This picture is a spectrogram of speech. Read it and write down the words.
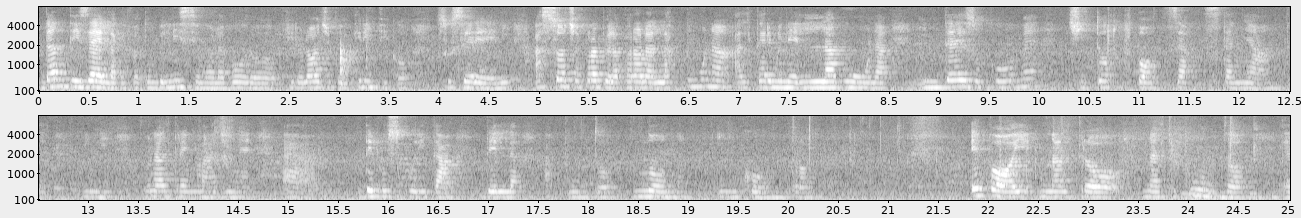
Dante Isella, che ha fatto un bellissimo lavoro filologico e critico su Sereni, associa proprio la parola lacuna al termine laguna, inteso come, cito, pozza stagnante, quindi un'altra immagine eh, dell'oscurità, del appunto non incontro. E poi un altro, un altro punto eh,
